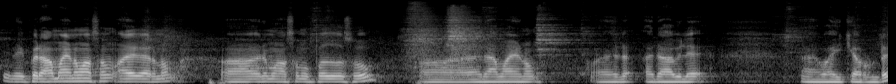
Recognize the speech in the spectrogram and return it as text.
പിന്നെ ഇപ്പോൾ രാമായണ മാസം ആയ കാരണം ഒരു മാസം മുപ്പത് ദിവസവും രാമായണം രാവിലെ വായിക്കാറുണ്ട്.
